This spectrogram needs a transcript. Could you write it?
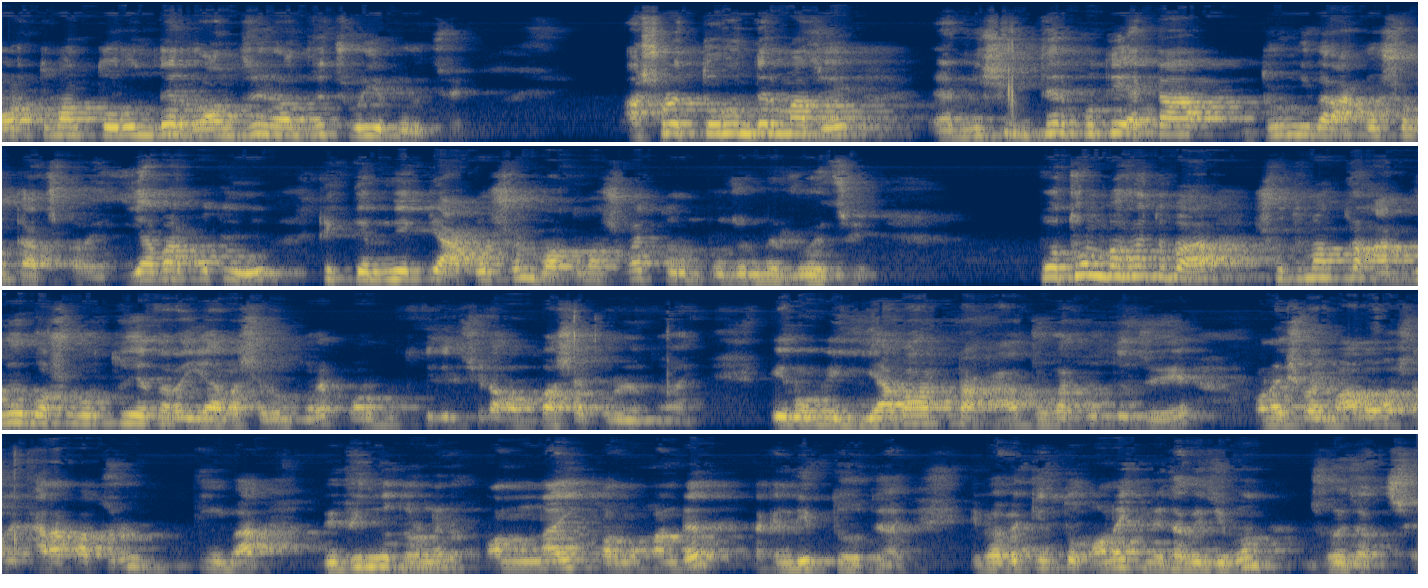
বর্তমান তরুণদের রন্ধ্রে রন্ধ্রে ছড়িয়ে পড়েছে। আসলে তরুণদের মাঝে নিষিদ্ধের প্রতি একটা দুর্নিবার আকর্ষণ কাজ করে। ইয়াবার প্রতিও ঠিক তেমনি একটি আকর্ষণ বর্তমান সময় তরুণ প্রজন্মের রয়েছে। প্রথমবার হয়তো বা শুধুমাত্র আগ্রহ বশবর্তী হয়ে তারা ইয়াবা সেবন করে, পরবর্তীতে কিন্তু সেটা অভ্যাসে পরিণত হয়। এবং এই ইয়াবার টাকা জোগাড় করতে যেয়ে অনেক সময় মা বাবার সাথে খারাপ আচরণ কিংবা বিভিন্ন ধরনের অন্যায় কর্মকাণ্ডে তাকে লিপ্ত হতে হয়। এভাবে কিন্তু অনেক মেধাবী জীবন ঝরে যাচ্ছে।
